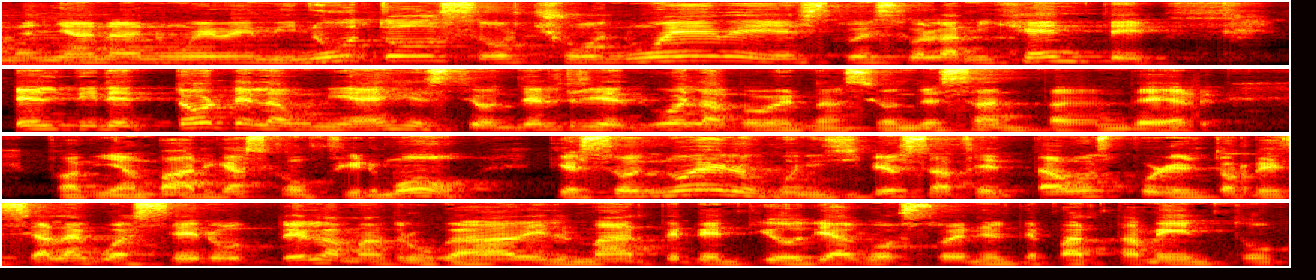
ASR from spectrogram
Mañana, 9 minutos, 8, 9, esto es Hola mi gente. El director de la Unidad de Gestión del Riesgo de la Gobernación de Santander, Fabián Vargas, confirmó que son nueve los municipios afectados por el torrencial aguacero de la madrugada del martes 22 de agosto en el departamento.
